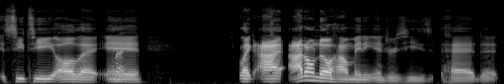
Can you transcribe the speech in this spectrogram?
CT, all that, and Right. like I, I don't know how many injuries he's had that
